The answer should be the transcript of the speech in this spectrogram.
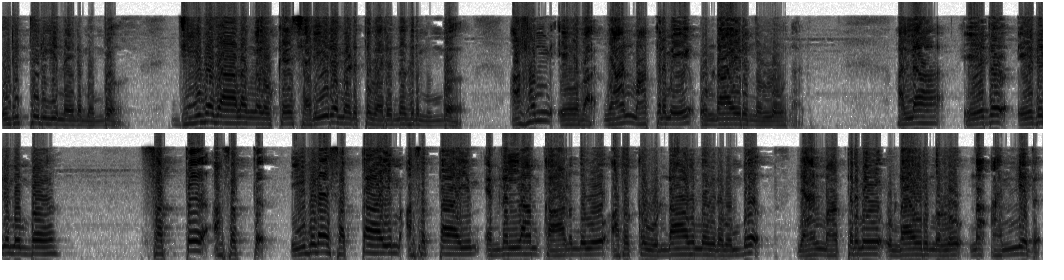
ഉരുത്തിരിയുന്നതിന് മുമ്പ് ജീവജാലങ്ങളൊക്കെ ശരീരമെടുത്ത് വരുന്നതിന് മുമ്പ് അഹം ഏവ ഞാൻ മാത്രമേ ഉണ്ടായിരുന്നുള്ളൂ എന്നാണ്. അല്ല ഏത് ഏതിനു മുമ്പ്? സത്ത് അസത്ത്. ഇവിടെ സത്തായും അസത്തായും എന്തെല്ലാം കാണുന്നുവോ അതൊക്കെ ഉണ്ടാവുന്നതിന് മുമ്പ് ഞാൻ മാത്രമേ ഉണ്ടായിരുന്നുള്ളൂ എന്ന അന്യത്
